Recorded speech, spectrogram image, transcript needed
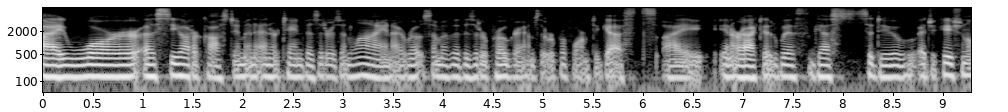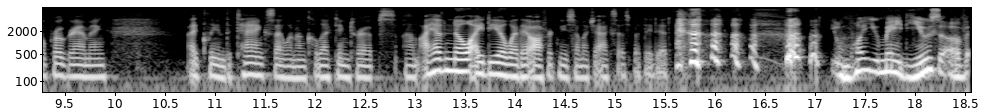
I wore a sea otter costume and entertained visitors in line. I wrote some of the visitor programs that were performed to guests. I interacted with guests to do educational programming. I cleaned the tanks. I went on collecting trips. Um, I have no idea why they offered me so much access, but they did. well, you made use of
